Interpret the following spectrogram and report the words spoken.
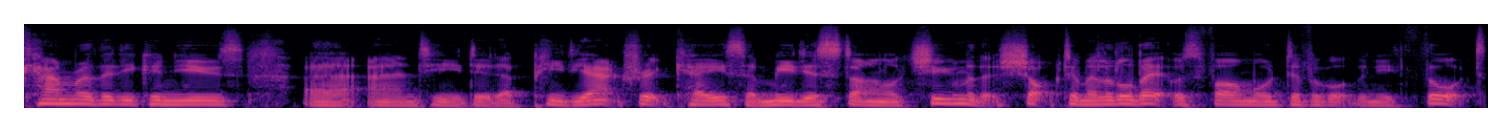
camera that he can use, uh, and he did a pediatric case, a mediastinal tumor that shocked him a little bit. It was far more difficult than he thought.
